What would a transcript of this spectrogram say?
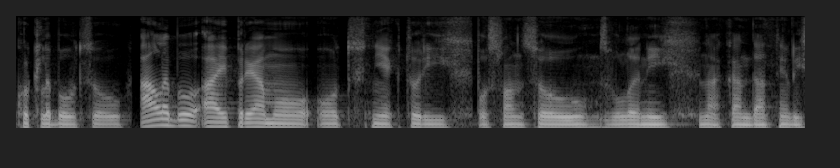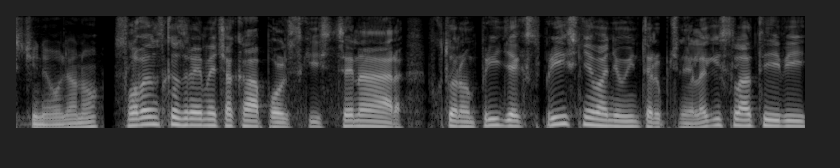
Kotlebovcov, alebo aj priamo od niektorých poslancov zvolených na kandidátnej listine Oľano. Slovensko zrejme čaká poľský scenár, v ktorom príde k sprísňovaniu interrupčnej legislatívy,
